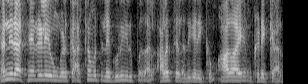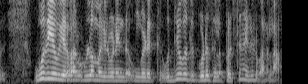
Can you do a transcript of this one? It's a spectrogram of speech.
கன்னிராசினியர்களே உங்களுக்கு அஷ்டமத்திலே குரு இருப்பதால் அலைச்சல் அதிகரிக்கும் ஆதாயம் கிடைக்காது. ஊதிய உயர்வால் உள்ள மகிழ்வடைந்த உங்களுக்கு உத்தியோகத்தில் கூட சில பிரச்சனைகள் வரலாம்.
